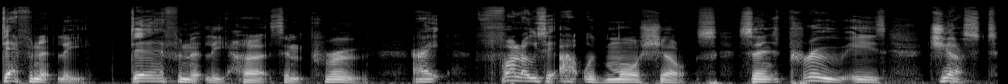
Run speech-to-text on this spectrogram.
definitely, definitely hurts St. Preux. Right? Follows it up with more shots. St. Preux is just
